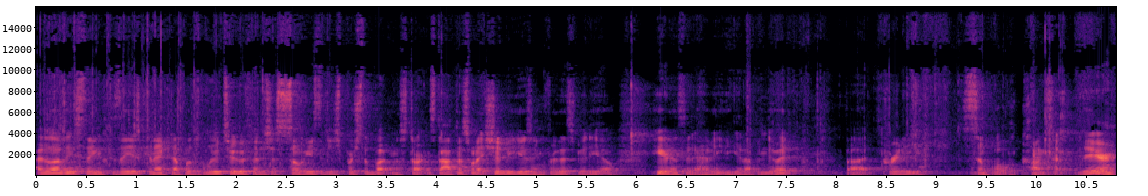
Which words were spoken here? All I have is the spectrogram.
I love these things because they just connect up with Bluetooth and it's just so easy to just push the button to start and stop. That's what I should be using for this video here instead of having to get up and do it. But pretty simple concept there.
